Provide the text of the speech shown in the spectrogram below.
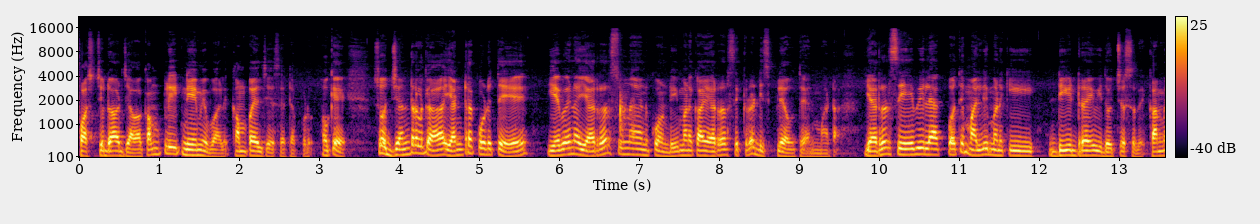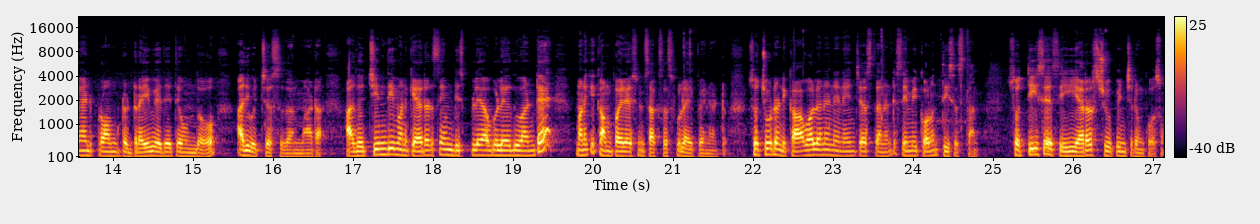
first dot Java complete name ఇవ్వాలి కంపైల్ చేసేటప్పుడు. ఓకే సో జనరల్గా ఎంటర్ కొడితే ఏవైనా ఎర్రర్స్ ఉన్నాయనుకోండి మనకు ఆ ఎర్రర్స్ ఇక్కడ డిస్ప్లే అవుతాయి అన్నమాట ఎర్రర్స్ ఏవి లేకపోతే మళ్ళీ మనకి డి డ్రైవ్ ఇది వచ్చేస్తుంది. కమాండ్ ప్రాంప్ట్ డ్రైవ్ ఏదైతే ఉందో అది వచ్చేస్తుంది అనమాట అది వచ్చింది మనకి ఎర్రర్స్ ఏం డిస్ప్లే అవ్వలేదు అంటే మనకి కంపైలేషన్ సక్సెస్ఫుల్ అయిపోయినట్టు. సో చూడండి కావాలని నేను ఏం చేస్తానంటే సెమీకోలం తీసేస్తాను. సో తీసేసి ఎర్రర్స్ చూపించడం కోసం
